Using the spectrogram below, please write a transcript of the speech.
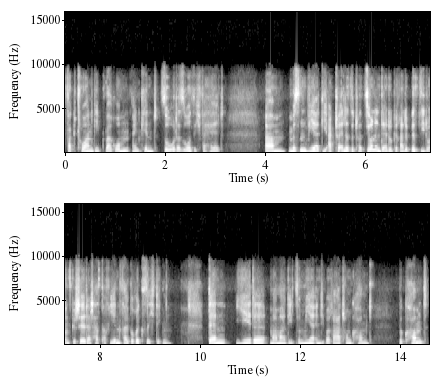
Faktoren gibt, warum ein Kind so oder so sich verhält, ähm, müssen wir die aktuelle Situation, in der du gerade bist, die du uns geschildert hast, auf jeden Fall berücksichtigen. Denn jede Mama, die zu mir in die Beratung kommt, bekommt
